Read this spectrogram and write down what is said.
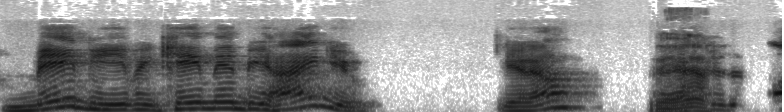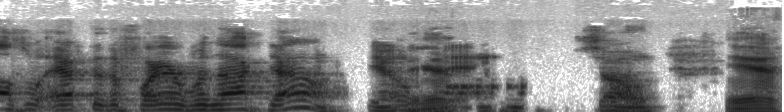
Maybe even came in behind you, you know, yeah. after the nozzle, after the fire was knocked down, you know. Yeah. So yeah,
